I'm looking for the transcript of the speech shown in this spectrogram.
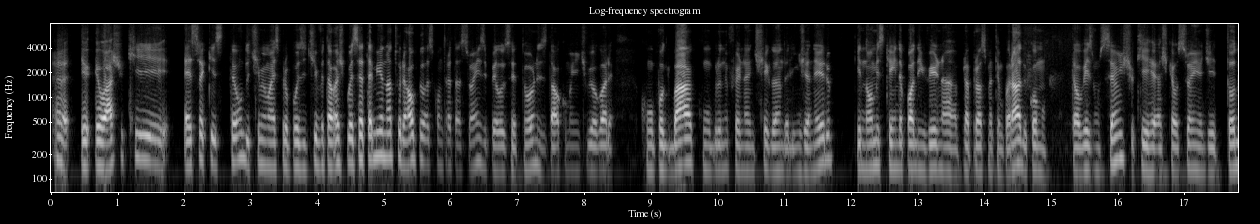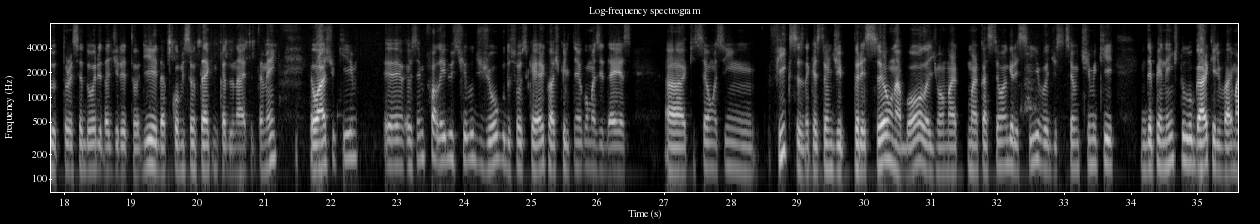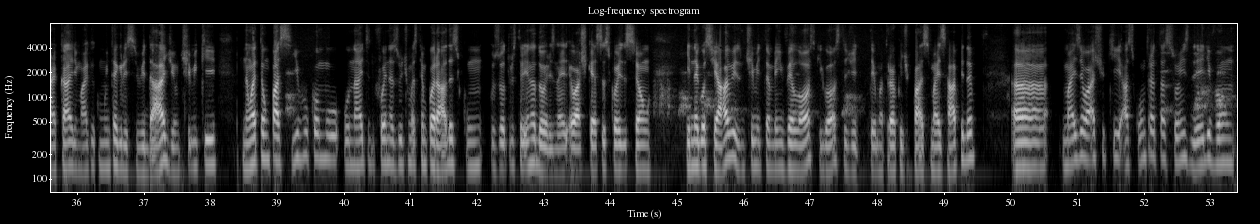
É, eu, eu acho que essa questão do time mais propositivo e tal, acho que vai ser até meio natural pelas contratações e pelos retornos e tal, como a gente viu agora com o Pogba, com o Bruno Fernandes chegando ali em janeiro, e nomes que ainda podem vir para a próxima temporada, como talvez um Sancho, que acho que é o sonho de todo torcedor e da diretoria e da comissão técnica do United também. Eu acho que é, eu sempre falei do estilo de jogo do Solskjaer, que eu acho que ele tem algumas ideias uh, que são assim fixas na questão de pressão na bola, de uma mar marcação agressiva, de ser um time que independente do lugar que ele vai marcar, ele marca com muita agressividade, é um time que não é tão passivo como o United foi nas últimas temporadas com os outros treinadores, né? Eu acho que essas coisas são inegociáveis, um time também veloz, que gosta de ter uma troca de passe mais rápida, uh, mas eu acho que as contratações dele vão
